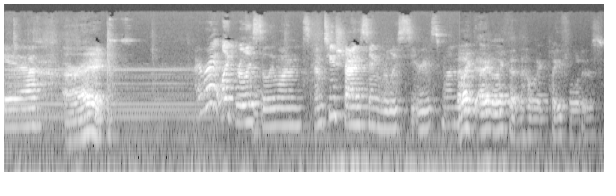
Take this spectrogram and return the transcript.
yeah. all right. I write like really silly ones. I'm too shy to sing really serious ones. I like I like that how like playful it is.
